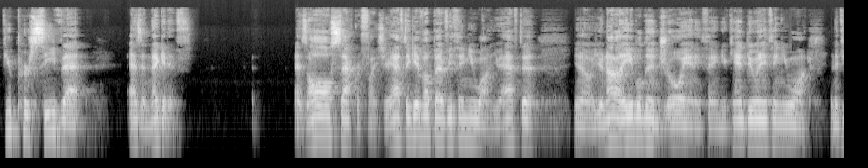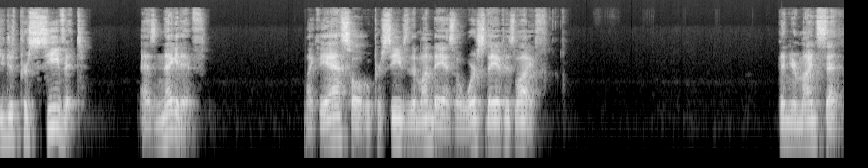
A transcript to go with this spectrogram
if you perceive that as a negative, as all sacrifice, you have to give up everything you want. You have to, you know, you're not able to enjoy anything. You can't do anything you want. And if you just perceive it as negative, like the asshole who perceives the Monday as the worst day of his life, then your mindset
